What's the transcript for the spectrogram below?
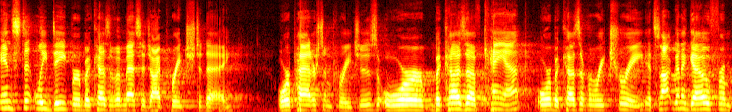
instantly deeper because of a message I preach today or Patterson preaches, or because of camp, or because of a retreat. It's not going to go from,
